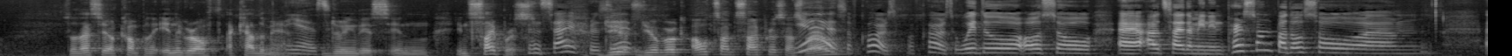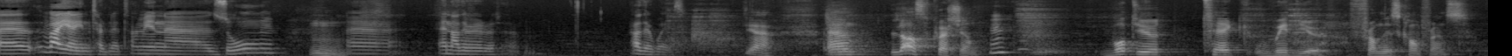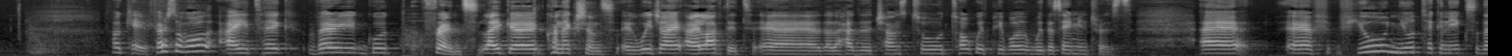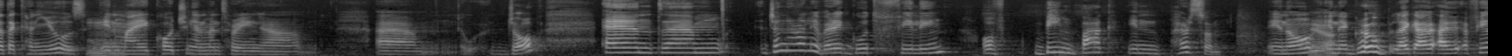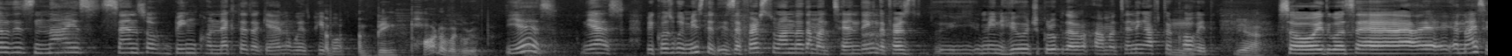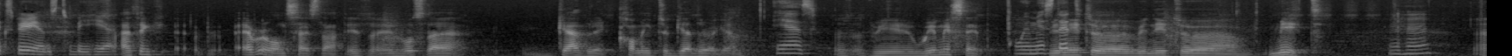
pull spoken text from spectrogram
So that's your company, Inner Growth Academy, Yes. doing this in in Cyprus. In Cyprus, Do you, yes. do you work outside Cyprus as well? Yes, of course, of course. We do also uh, outside, I mean, in person, but also um, uh, via internet. I mean, uh, Zoom Mm. uh, and other, um, other ways. Yeah. And last question. Hmm? What do you take with you from this conference? Okay, first of all, I take very good friends, like uh, connections, uh, which I, I loved it, uh, that I had the chance to talk with people with the same interests. Uh, a few new techniques that I can use in Mhm. my coaching and mentoring um, um, job, and um, generally a very good feeling of being back in person you know Yeah. in a group like I, I- feel this nice sense of being connected again with people And, being part of a group. yes yes because we missed it it's the first one that i'm attending the first i mean huge group that i'm attending after Mm. covid Yeah. so it was a, a nice experience to be here I think everyone says that. It, it was the gathering, coming together again. yes Uh, We, we missed it. we missed we it need to we need to uh, meet. hmm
